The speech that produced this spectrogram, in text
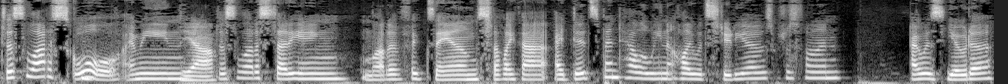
Just a lot of school. I mean, Yeah. just a lot of studying, a lot of exams, stuff like that. I did spend Halloween at Hollywood Studios, which was fun. I was Yoda.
